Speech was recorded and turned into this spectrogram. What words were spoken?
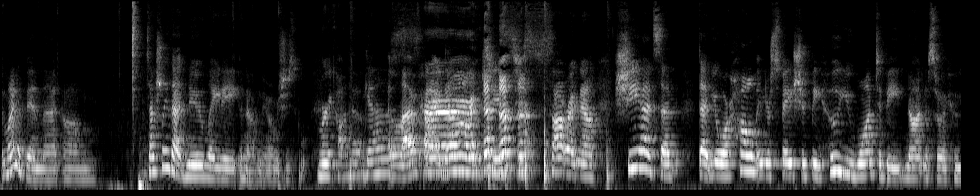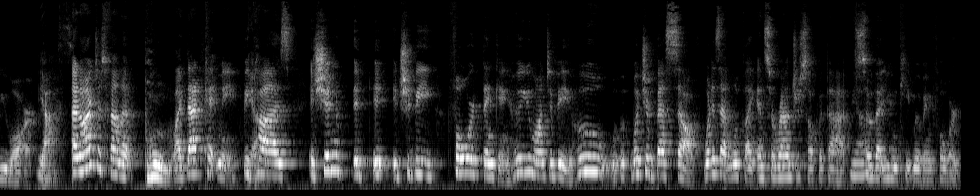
it might have been that um, it's actually that new lady. No, new. I mean, she's Marie Kondo. Yes, I love her. I know. She's she's saw it right now. She had said that your home and your space should be who you want to be, not necessarily who you are. Yes. And I just found that boom, like that hit me because yeah. it shouldn't it, it it should be forward thinking, who you want to be, who what's your best self, what does that look like and surround yourself with that yeah. so that you can keep moving forward.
